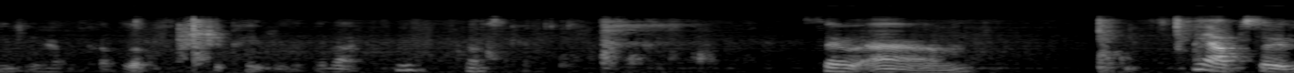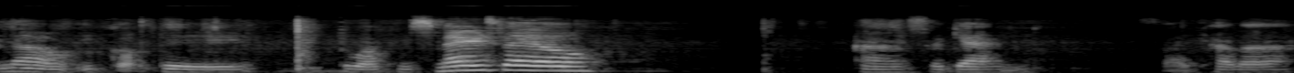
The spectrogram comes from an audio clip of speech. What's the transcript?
We do have a couple of extra pages at the back. That's okay. So um, yeah, so now you've got the the Welcome to Mary's Vail, uh, so again, side cover,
